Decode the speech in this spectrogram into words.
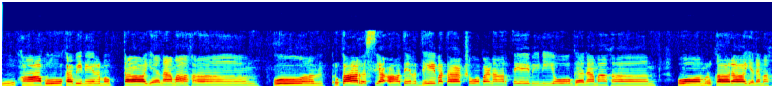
ऊहापोहविनिर्मुक्ताय नमः ॐ ऋकारस्य आतिर्देवताक्षोभणार्थे विनियोग नमः ॐ ऋकाराय नमः।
